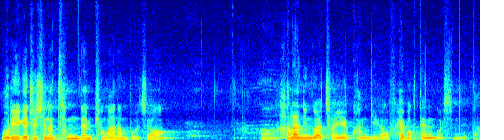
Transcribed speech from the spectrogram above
우리에게 주시는 참된 평화는 뭐죠? 어, 하나님과 저희의 관계가 회복되는 것입니다.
